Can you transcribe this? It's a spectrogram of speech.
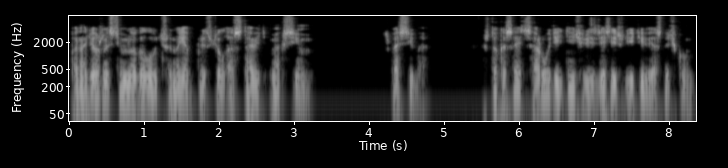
По надежности много лучше, но я бы предпочел оставить Максим. Спасибо. Что касается орудий, дней через десять ждите весточку.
